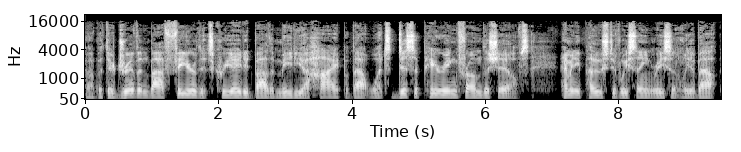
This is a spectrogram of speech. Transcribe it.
uh, but they're driven by fear that's created by the media hype about what's disappearing from the shelves. How many posts have we seen recently about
